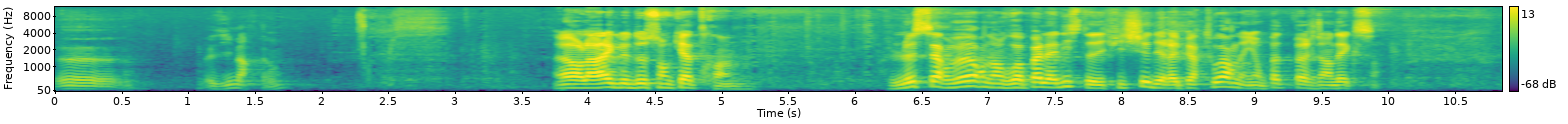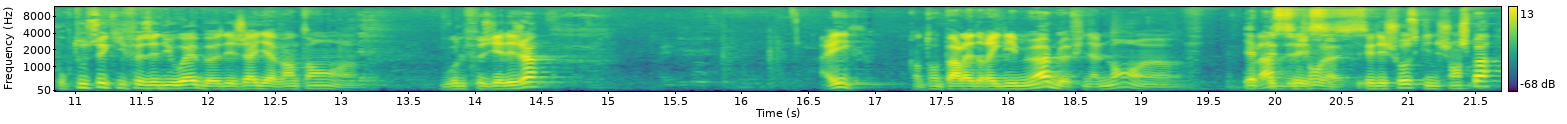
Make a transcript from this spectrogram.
Vas-y, Martin. Alors, la règle 204. Le serveur n'envoie pas la liste des fichiers des répertoires n'ayant pas de page d'index. Pour tous ceux qui faisaient du web euh, déjà il y a 20 ans, euh, vous le faisiez déjà Ah oui, quand on parlait de règles immuables, finalement, euh, c'est des choses qui ne changent pas.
